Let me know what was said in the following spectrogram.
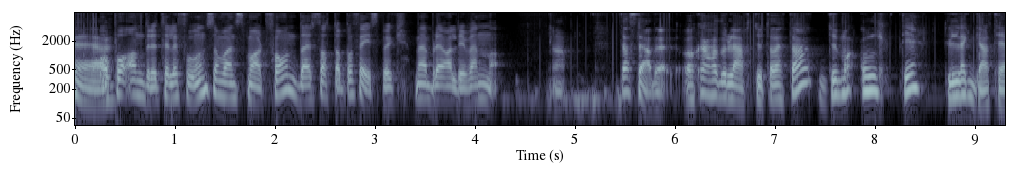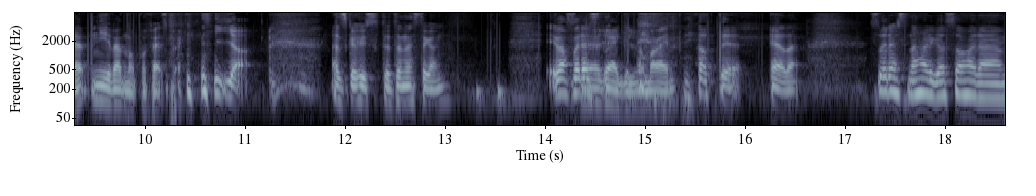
ja, ja. Og på andre telefonen, som var en smartphone, der satt hun på Facebook. Men jeg ble aldri venn, da. ja. Der ser du. Og hva har du lært ut av dette? Du må alltid legge til nye venner på Facebook. ja. Jeg skal huske det til neste gang. I hvert fall er resten regel nummer én. Ja, det er det. Så resten av helga så har jeg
